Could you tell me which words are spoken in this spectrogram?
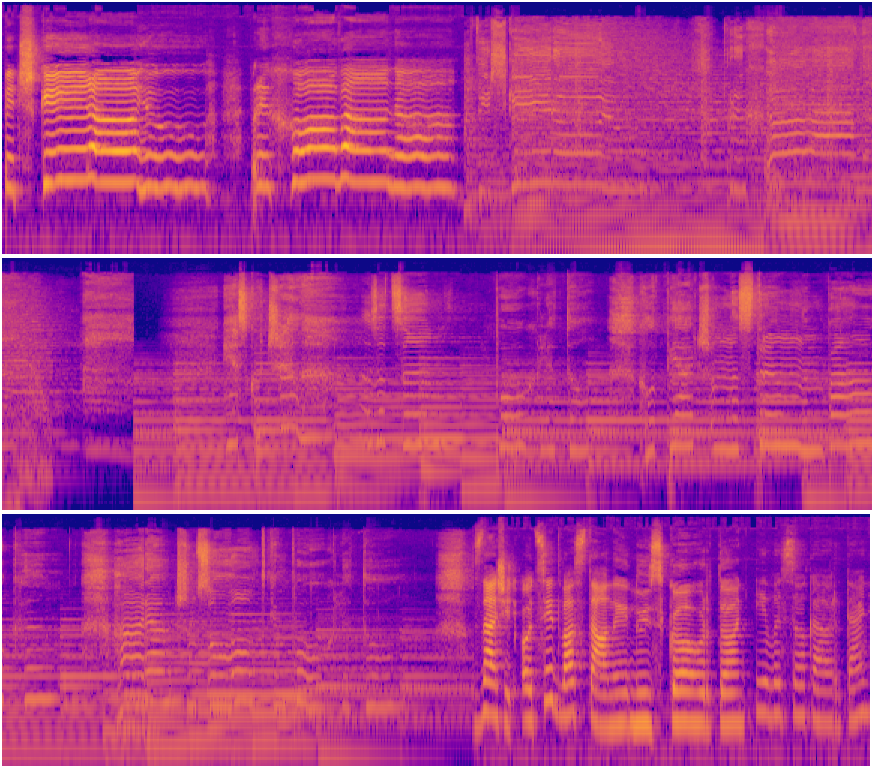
Під шкірою прихована. Під шкірою прихована. Я скучила Значить, оці два стани низька гортань і висока гортань.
